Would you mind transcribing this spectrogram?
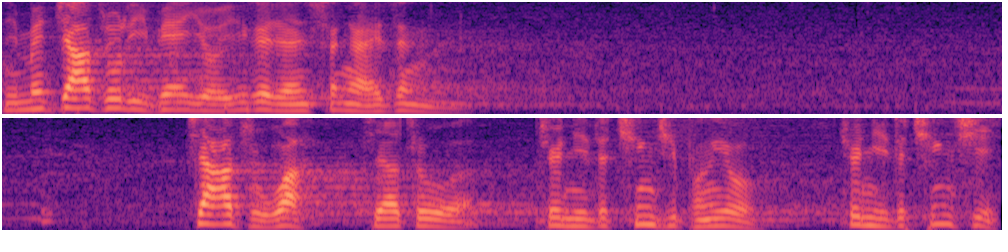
你们家族里边有一个人生癌症了。家族啊。家族啊。就你的亲戚朋友，就你的亲戚。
